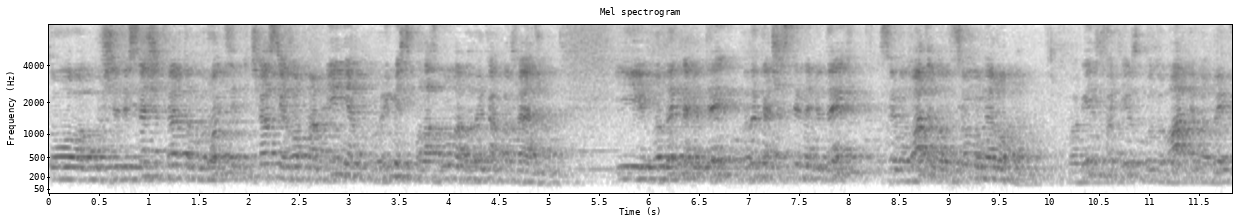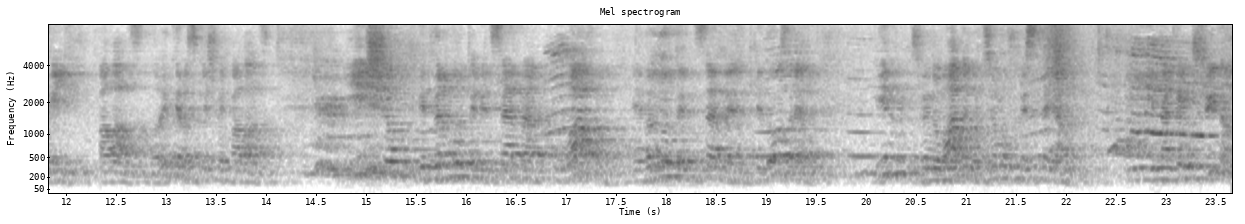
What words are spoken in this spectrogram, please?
то у 64-му році під час його правління у Римі спалахнула велика пожежа. І велика, людей, велика частина людей звинуватила у цьому Нерона, бо він хотів збудувати великий палац, великий розкішний палац. І щоб відвернути від себе увагу, відвернути від себе підозри, він звинуватив у цьому християн. І таким чином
